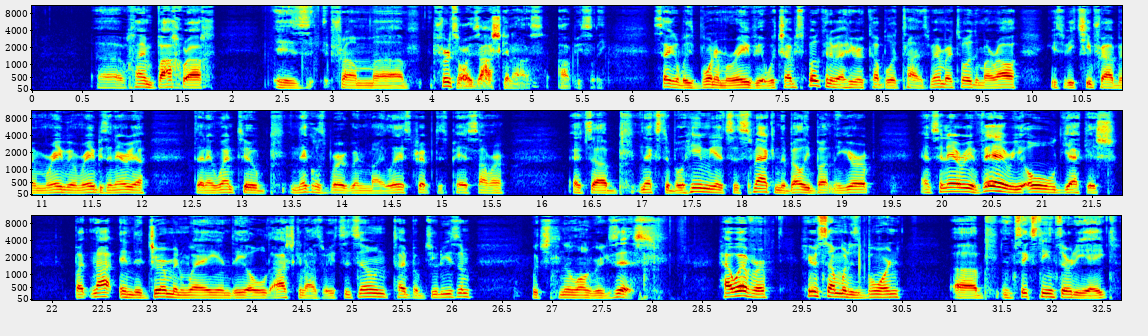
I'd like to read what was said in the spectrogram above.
Uh, Chaim Bachrach is from uh, first of all he's Ashkenaz, obviously. Second, of all, he's born in Moravia, which I've spoken about here a couple of times. Remember, I told you Maharal used to be chief rabbi in Moravia. Moravia is an area that I went to Nikolsburg when my last trip this past summer. It's uh, next to Bohemia. It's a smack in the belly button of Europe. And it's an area very old Yekish, but not in the German way, in the old Ashkenaz way. It's its own type of Judaism, which no longer exists. However, here's someone who's born uh, in 1638,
